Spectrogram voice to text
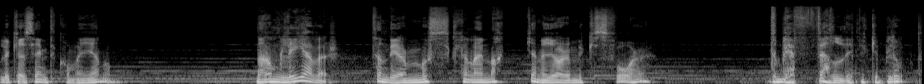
lyckades jag inte komma igenom. När de lever tenderar musklerna i nacken att göra det mycket svårare. Det blev väldigt mycket blod,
